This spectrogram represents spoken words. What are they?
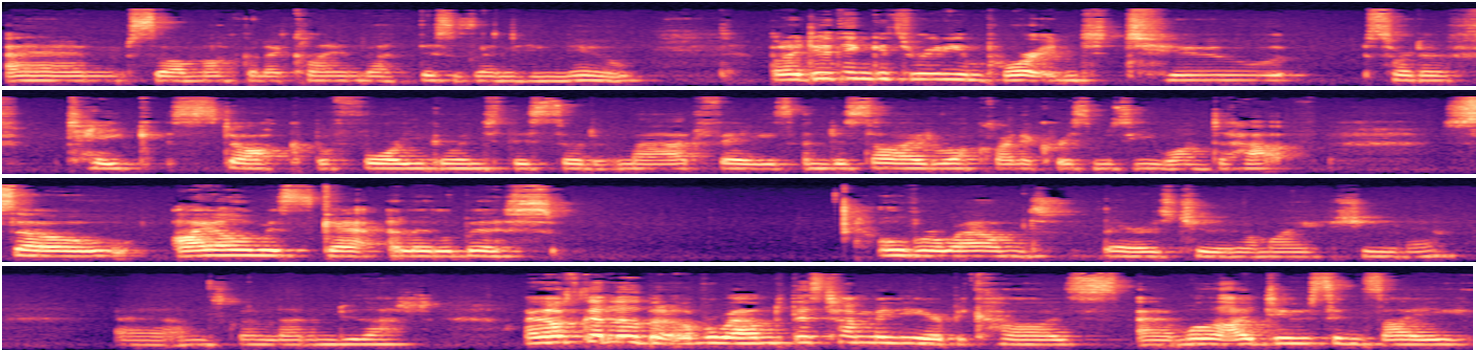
Um, so I'm not going to claim that this is anything new, but I do think it's really important to sort of take stock before you go into this sort of mad phase and decide what kind of Christmas you want to have. So I always get a little bit overwhelmed. Bear is chewing on my shoe now. Uh, I'm just going to let him do that. I also get a little bit overwhelmed this time of year because, um, well, I do since I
